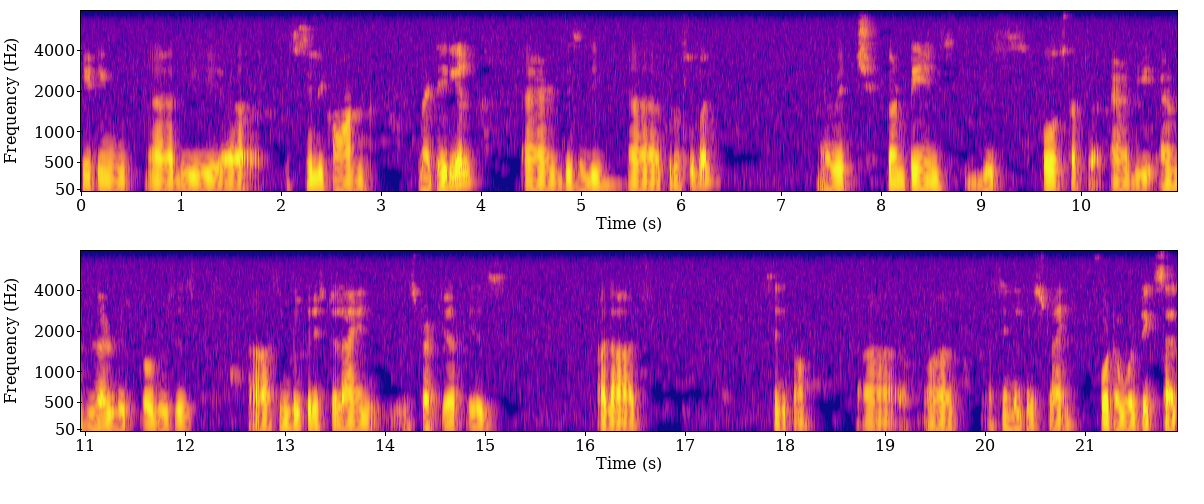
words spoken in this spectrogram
heating uh, the uh, silicon material and this is the uh, crucible uh, which contains this whole structure. And the end result which produces a single crystalline structure is a large silicon uh, uh, a single crystalline photovoltaic cell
